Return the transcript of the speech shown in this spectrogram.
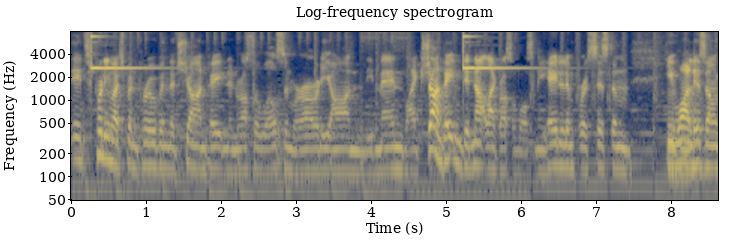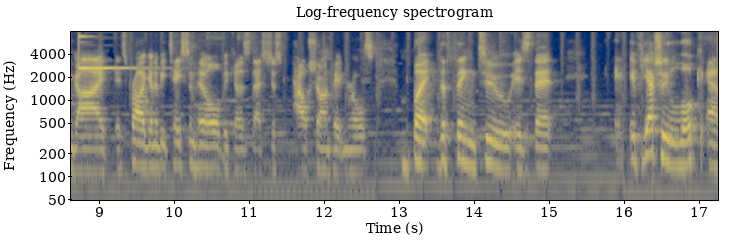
it's pretty much been proven that Sean Payton and Russell Wilson were already on the mend. Like Sean Payton did not like Russell Wilson. He hated him for his system. He Mm-hmm. wanted his own guy. It's probably going to be Taysom Hill because that's just how Sean Payton rolls. But the thing too is that if you actually look at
